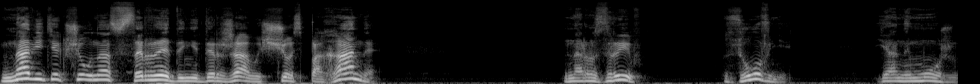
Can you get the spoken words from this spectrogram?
Навіть якщо у нас всередині держави щось погане, на розрив зовні я не можу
